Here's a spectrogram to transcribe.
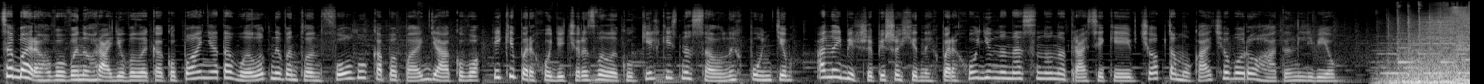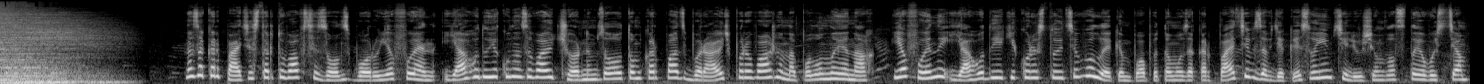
Це берегово виноградів Велика Копання та вилок Невентленфолу КПП Дяково, які переходять через велику кількість населених пунктів. А найбільше пішохідних переходів нанесено на трасі Київ-Чоп та Мукачево Рогатин Львів. На Закарпатті стартував сезон збору яфин. Ягоду, яку називають чорним золотом Карпат, збирають переважно на полонинах. Яфини ягоди, які користуються великим попитом у закарпатців завдяки своїм цілющим властивостям.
